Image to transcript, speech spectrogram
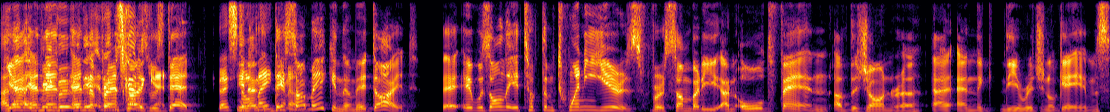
And yeah, then they and then and it the and it was franchise was, dead. They stopped know, making They them. stopped making them. It died. It it was only it took them 20 years for somebody an old fan of the genre uh, and the the original games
